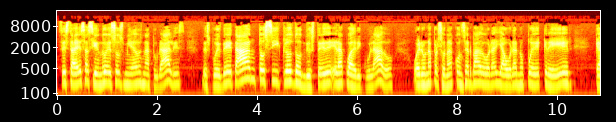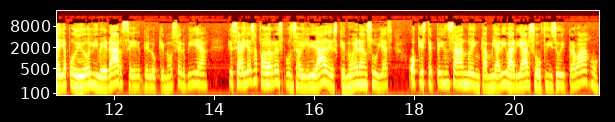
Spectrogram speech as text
se está deshaciendo de esos miedos naturales, después de tantos ciclos donde usted era cuadriculado o era una persona conservadora y ahora no puede creer que haya podido liberarse de lo que no servía, que se haya zafado de responsabilidades que no eran suyas o que esté pensando en cambiar y variar su oficio y trabajo.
